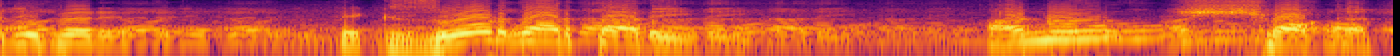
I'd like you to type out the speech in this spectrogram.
ਜੀ ਫਿਰ। ਇੱਕ ਜ਼ੋਰਦਾਰ ਤਾੜੀ। ਅਨੂ ਸ਼ੌਕਤ।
